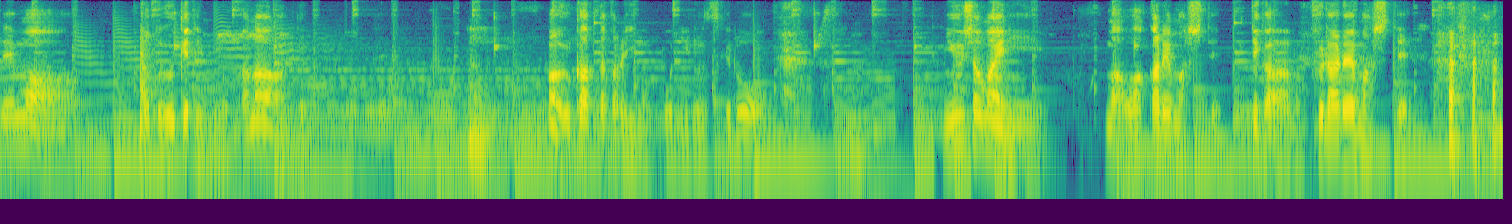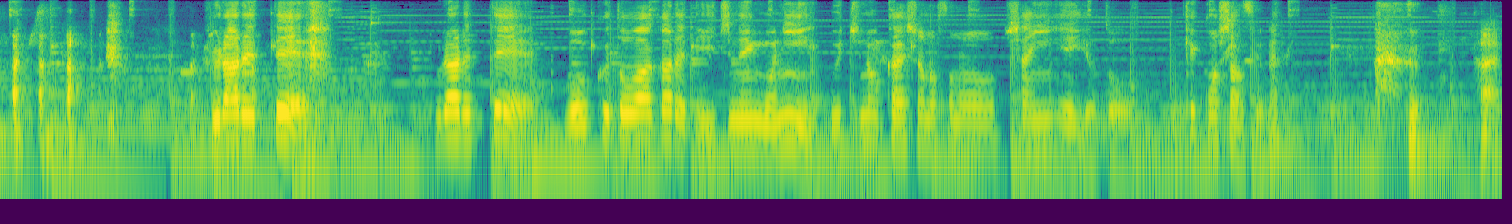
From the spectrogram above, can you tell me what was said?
で、まあ、ちょっと受けてみようかななんて思って。あ、うん。まあ、受かったから今ここにいるんですけど、入社前に、まあ、別れまして、てか、あの振られまして、振られて、振られて、僕と別れて1年後に、うちの会社のその社員営業と結婚したんですよね。はい。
